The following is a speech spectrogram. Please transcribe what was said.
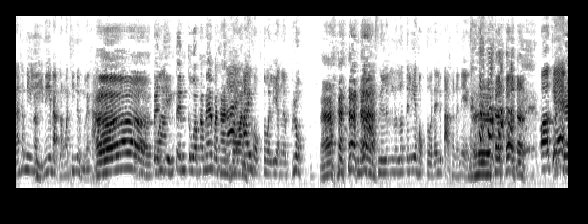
นะ ถ้ามีหลีนี่แบบรางวัลที่หนึ่งเลยค่ะ เออ เป็นหญิงเต็มตัวพระแม่ประทานใช่พรใบหกตัวเรียงเลยพรุบอ่า คุณจะหาซื้อลอตเตอรี่หกตัวได้หรือเปล่าเท่านั้นเองเออโอเค โอเค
